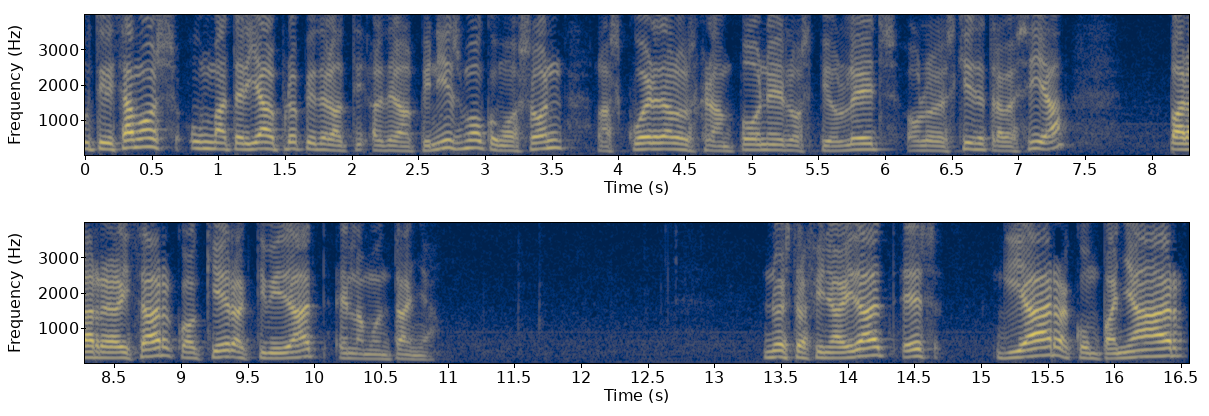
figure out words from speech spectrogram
Utilizamos un material propio del, alpinismo como son las cuerdas, los crampones, los piolets o los esquís de travesía para realizar cualquier actividad en la montaña. Nuestra finalidad es guiar, acompañar,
